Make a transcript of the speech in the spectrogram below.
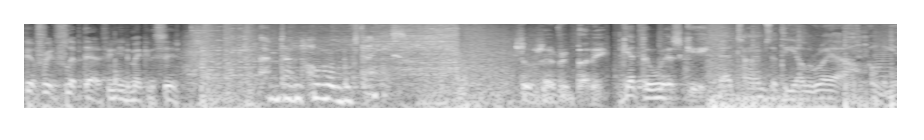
Feel free to flip that if you need to make a decision. I've done horrible things. So's everybody. Get the whiskey. Bad Times at the El Royale, only.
